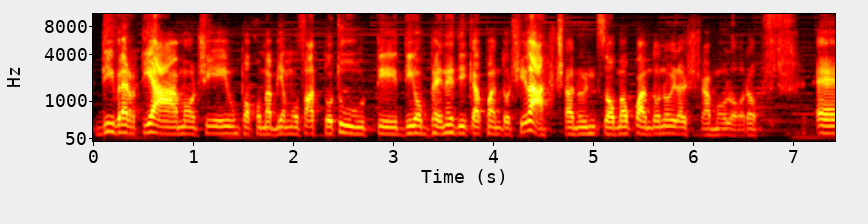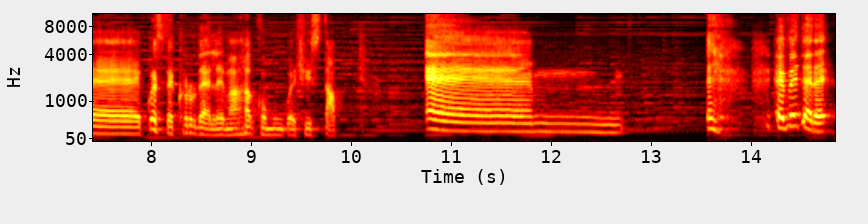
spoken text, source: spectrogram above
divertiamoci un po' come abbiamo fatto tutti, Dio benedica quando ci lasciano, insomma, quando noi lasciamo loro. Eh, questo è crudele ma comunque ci sta. Ehm... E, e vedere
